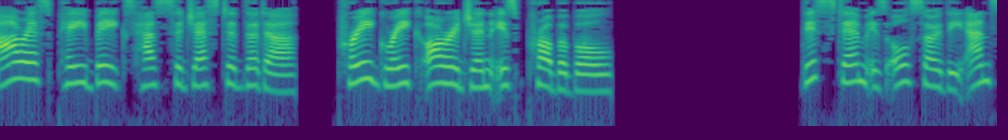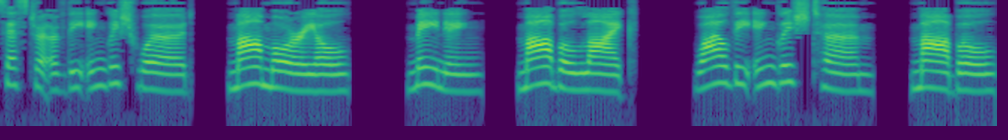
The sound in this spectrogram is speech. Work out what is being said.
R. S. P. Beekes has suggested that a pre-Greek origin is probable. This stem is also the ancestor of the English word marmoreal, meaning marble-like, while the English term marble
